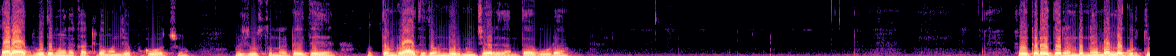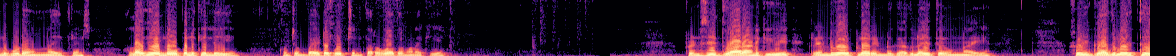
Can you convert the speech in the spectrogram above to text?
చాలా అద్భుతమైన కట్టడం అని చెప్పుకోవచ్చు. మీరు చూస్తున్నట్టయితే మొత్తం రాతితో నిర్మించారు ఇదంతా కూడా. సో ఇక్కడైతే రెండు నెమళ్ళ గుర్తులు కూడా ఉన్నాయి ఫ్రెండ్స్. అలాగే లోపలికి వెళ్ళి కొంచెం బయటకు వచ్చిన తర్వాత మనకి ఫ్రెండ్స్ ఈ ద్వారానికి రెండు వైపులా రెండు గదులు అయితే ఉన్నాయి. సో ఈ గదులు అయితే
